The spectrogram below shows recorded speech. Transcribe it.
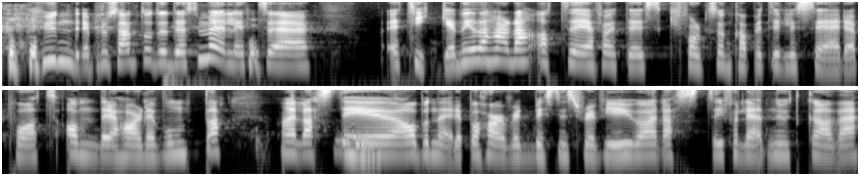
100 og det er det som er litt uh, etikken i det her, da. At det er faktisk folk som kapitaliserer på at andre har det vondt, da. Jeg har lest i, mm. abonnerer på Harvard Business Review, og jeg har lest i forleden utgave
